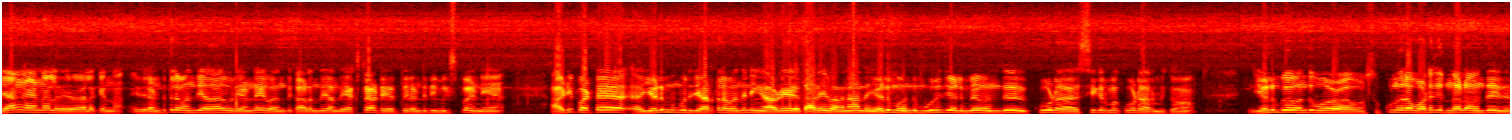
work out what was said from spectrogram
தேங்காய் எண்ணெய் அல்லது விளக்கெண்ணெய் இது ரெண்டுத்தில் வந்து ஏதாவது ஒரு எண்ணெய் வந்து கலந்து அந்த எக்ஸ்ட்ராட்டை எடுத்து ரெண்டுத்தையும் மிக்ஸ் பண்ணி அடிப்பட்ட எலும்பு முறிஞ்ச இடத்துல வந்து நீங்கள் அப்படியே தடவி வந்தோன்னா அந்த எலும்பு வந்து முறிஞ்ச எலும்பே வந்து கூட சீக்கிரமாக கூட ஆரம்பிக்கும். எலும்பே வந்து சுக்குநூறாக உடஞ்சிருந்தாலும் வந்து இது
